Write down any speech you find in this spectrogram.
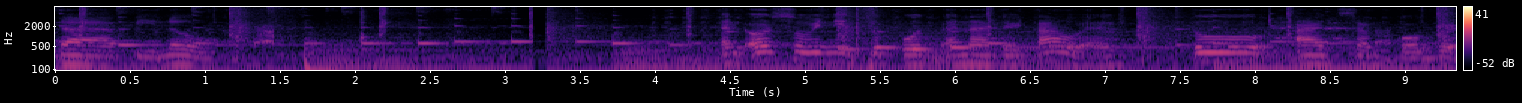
the pillow. And also we need to put another towel to add some cover.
